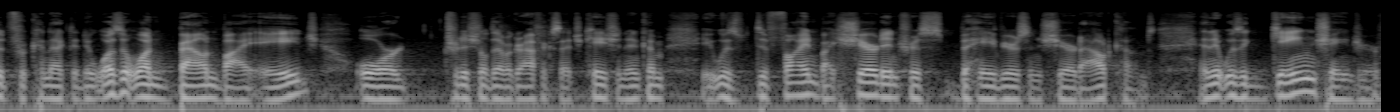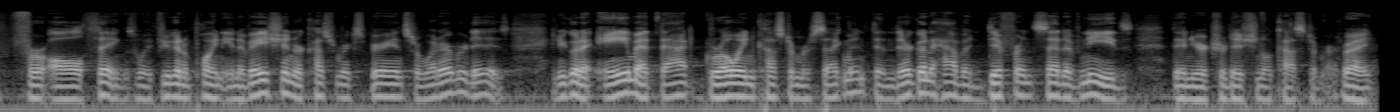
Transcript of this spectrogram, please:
stood for connected. It wasn't one bound by age or traditional demographics, education, income. It was defined by shared interests, behaviors, and shared outcomes. And it was a game changer for all things. If you're going to point innovation or customer experience or whatever it is, and you're going to aim at that growing customer segment, then they're going to have a different set of needs than your traditional customer. Right.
